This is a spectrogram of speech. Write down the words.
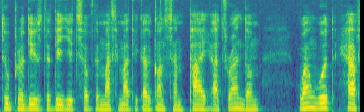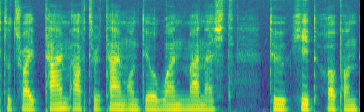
to produce the digits of the mathematical constant pi at random, one would have to try time after time until one managed to hit upon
